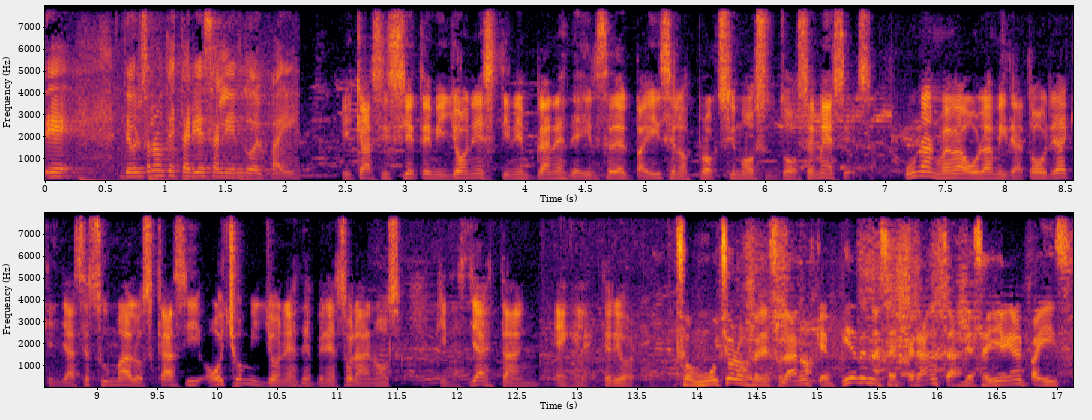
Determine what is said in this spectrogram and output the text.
de, de venezolanos que estaría saliendo del país y casi 7 millones tienen planes de irse del país en los próximos 12 meses. Una nueva ola migratoria que ya se suma a los casi 8 millones de venezolanos quienes ya están en el exterior. Son muchos los venezolanos que pierden las esperanzas de seguir en el país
